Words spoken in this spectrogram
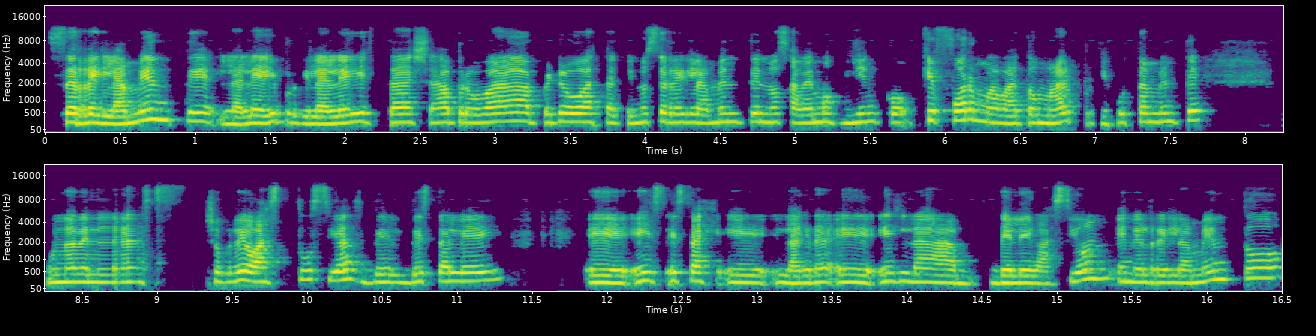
se reglamente la ley, porque la ley está ya aprobada, pero hasta que no se reglamente no sabemos bien qué forma va a tomar, porque justamente una de las, yo creo, astucias de, de esta ley eh, es, esta, eh, la, eh, es la delegación en el reglamento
